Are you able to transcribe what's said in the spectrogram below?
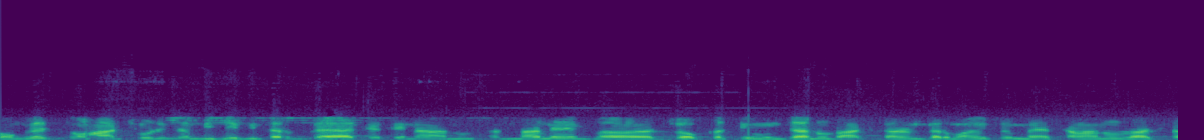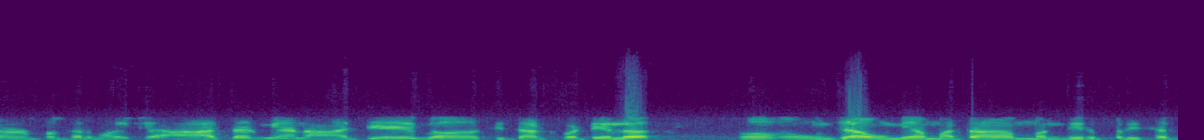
કોંગ્રેસનો હાથ છોડીને બીજેપી તરફ ગયા છે, તેના અનુસંધાને ચોક્કસથી ઊંઝાનું રાજકારણ ગરમાયું છે. મહેસાણાનું રાજકારણ પણ ગરમાયું છે. આ દરમિયાન આજે સિદ્ધાર્થ પટેલ ઊંઝા ઉમિયા માતા મંદિર પરિસર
